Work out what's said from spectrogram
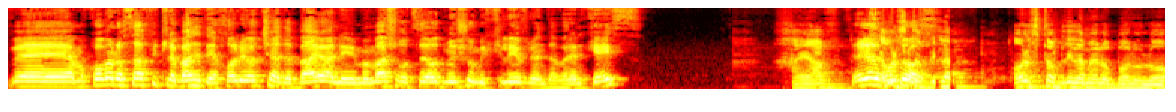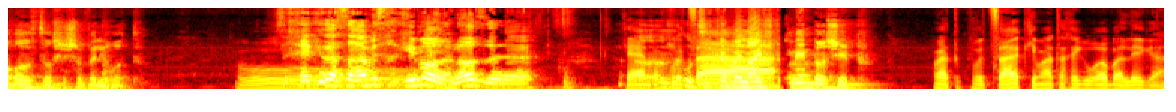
והמקום הנוסף התלבטתי, יכול להיות שאדבאיו, אני ממש רוצה עוד מישהו מקליבלנד, אבל אין קייס. חייב. אולסטאר. בלי- למלו בול הוא לא אולסטאר ששווה לראות. שיחק איזה עשרה משחקים העונה, לא? זה... כן, הוא צריך בקבוצה... לקבל lifetime membership. הקבוצה כמעט הכי גרועה בליגה.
